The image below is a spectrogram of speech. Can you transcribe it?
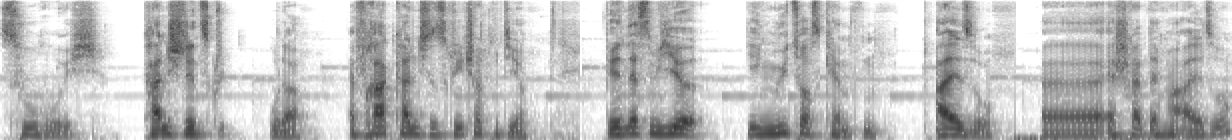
Zu ruhig. Kann ich den Screen... Oder, er fragt, kann ich einen Screenshot mit dir? Währenddessen wir hier gegen Mythos kämpfen. Also, äh, er schreibt einfach also.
